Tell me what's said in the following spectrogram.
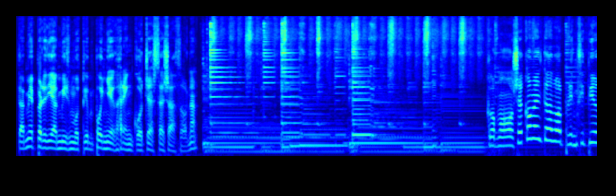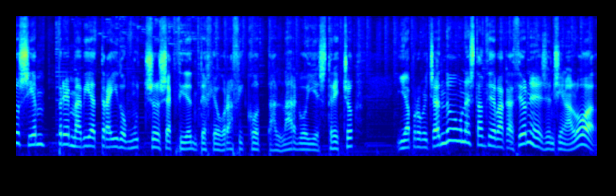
también perdían el mismo tiempo en llegar en coche hasta esa zona. Como os he comentado al principio, siempre me había traído mucho ese accidente geográfico tan largo y estrecho, y aprovechando una estancia de vacaciones en Sinaloa,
